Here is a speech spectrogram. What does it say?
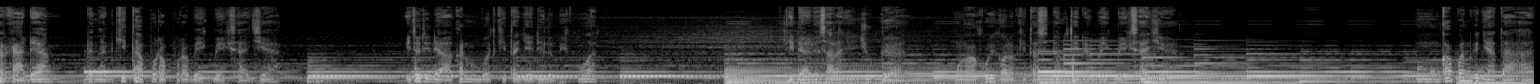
Terkadang, dengan kita pura-pura baik-baik saja, itu tidak akan membuat kita jadi lebih kuat. Tidak ada salahnya juga mengakui kalau kita sedang tidak baik-baik saja. Mengungkapkan kenyataan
